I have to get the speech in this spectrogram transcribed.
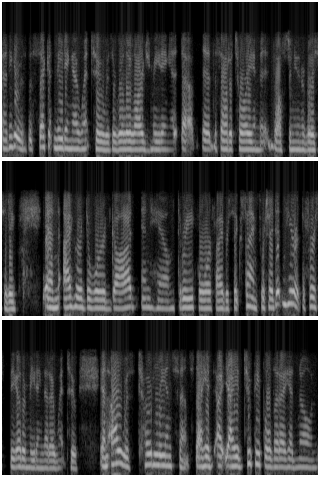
I think it was the second meeting I went to was a really large meeting at, uh, at this auditorium at Boston University, and I heard the word God and Him three, four, five, or six times, which I didn't hear at the first the other meeting that I went to, and I was totally incensed. I had I, I had two people that I had known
